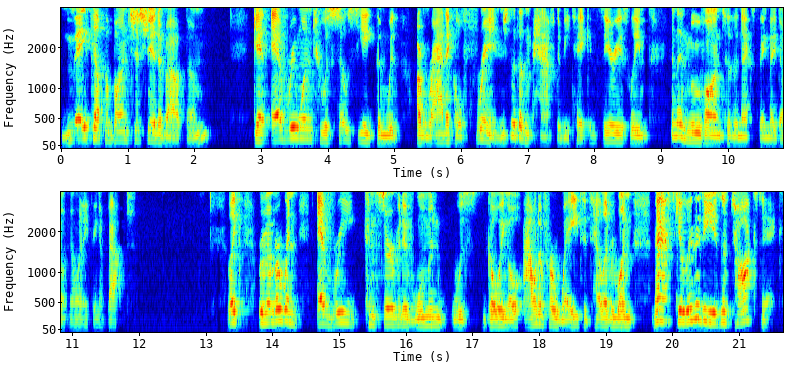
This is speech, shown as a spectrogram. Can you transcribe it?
make up a bunch of shit about them, get everyone to associate them with a radical fringe that doesn't have to be taken seriously, and then move on to the next thing they don't know anything about. Like, remember when every conservative woman was going out of her way to tell everyone masculinity isn't toxic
